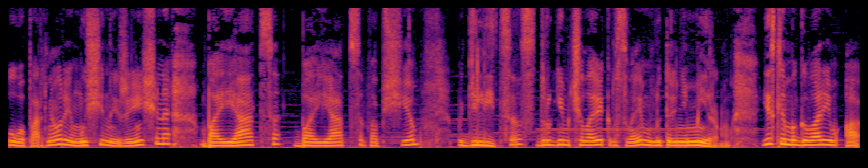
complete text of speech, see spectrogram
оба партнера, и мужчина, и женщина, боятся, боятся вообще поделиться с другим человеком своим внутренним миром. Если мы говорим о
